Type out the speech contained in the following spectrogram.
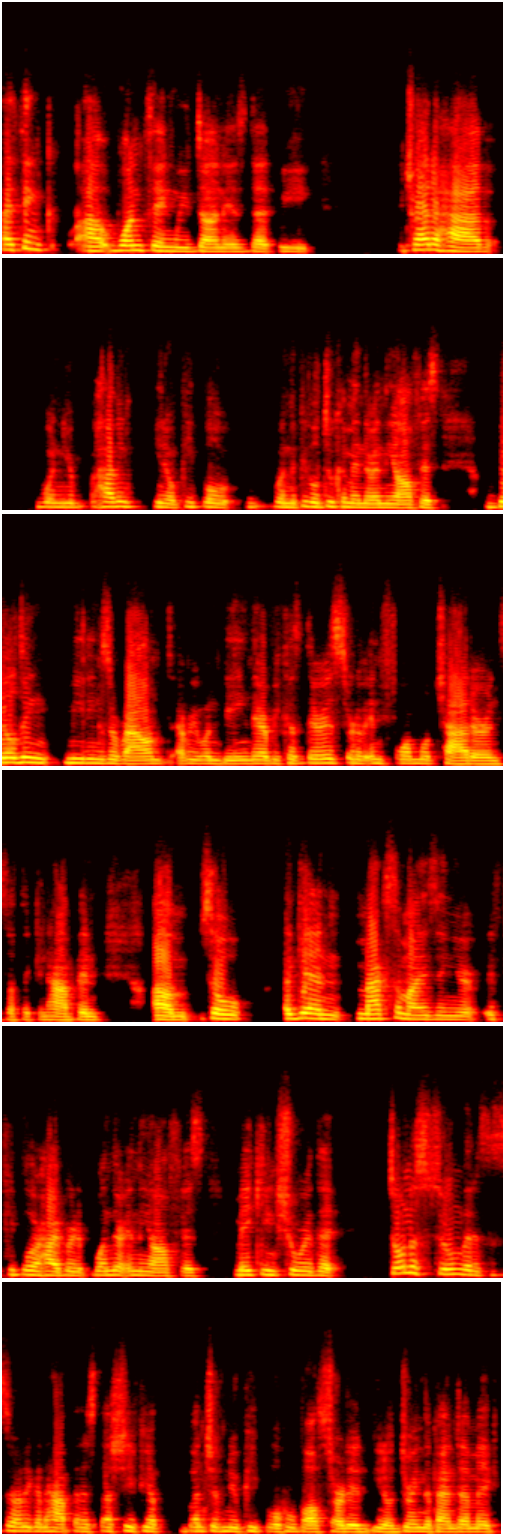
I think uh, one thing we've done is that we, we try to have when you're having, you know, people, when the people do come in there in the office, building meetings around everyone being there because there is sort of informal chatter and stuff that can happen. Um, so again, maximizing your, if people are hybrid, when they're in the office, making sure that don't assume that it's necessarily going to happen, especially if you have a bunch of new people who've all started, you know, during the pandemic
